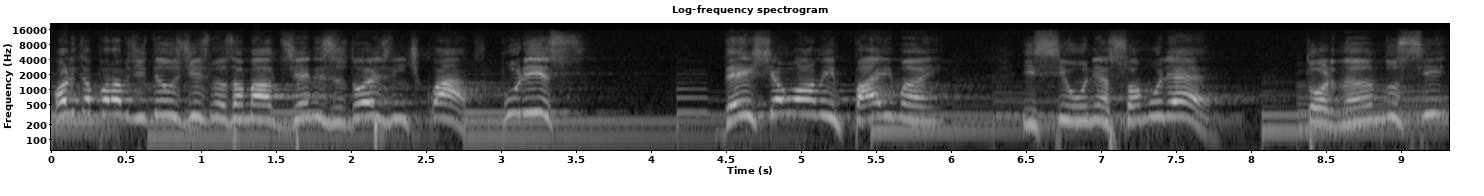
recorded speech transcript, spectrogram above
Olha o que a palavra de Deus diz, meus amados, Gênesis 2, 24. Por isso, deixa o homem pai e mãe e se une à sua mulher, tornando-se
